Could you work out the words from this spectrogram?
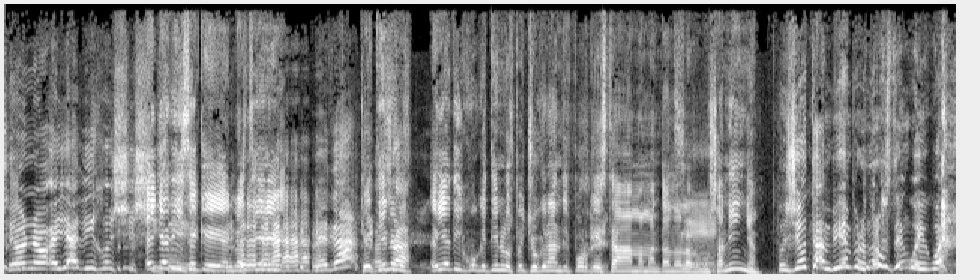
¿Sí o no? Ella dijo shishi. Ella dice que los tiene... ¿Verdad? Que O tiene sea, los- ella dijo que tiene los pechos grandes porque está amamantando a la hermosa niña. Pues yo también, pero no los tengo igual.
